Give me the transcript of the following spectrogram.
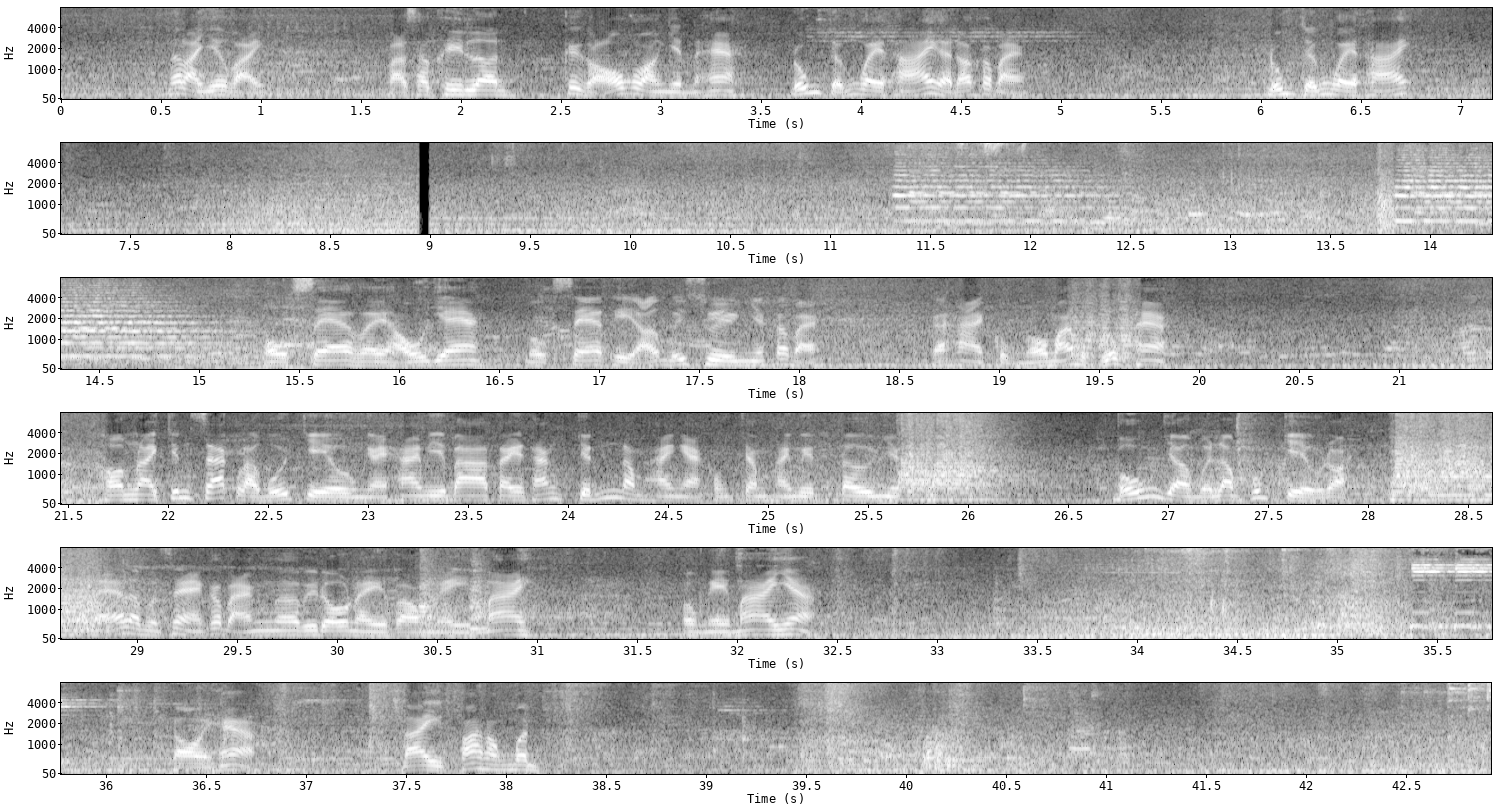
Nó là như vậy. Và sau khi lên cái gỗ của bạn nhìn ha. Đúng chuẩn quay thái rồi đó các bạn. Đúng chuẩn quay thái. Một xe về Hậu Giang, một xe thì ở Mỹ Xuyên nha các bạn. Cả hai cùng nổ máy một lúc ha. Hôm nay chính xác là buổi chiều, ngày 23 tây tháng 9 năm 2024 nha các bạn 4 giờ 15 phút chiều rồi. Có lẽ là mình sẽ hẹn các bạn ờ, video này vào ngày mai. Vào ngày mai nha. Rồi ha. Đây khóa thông minh.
